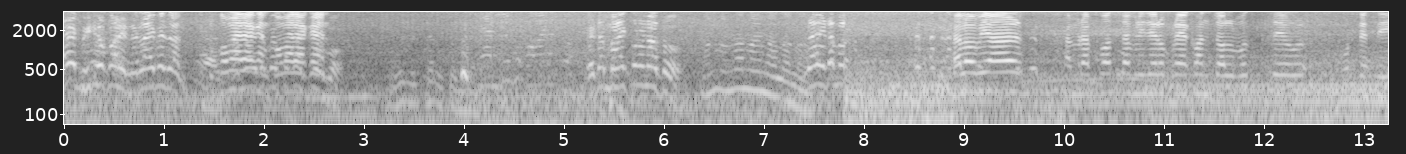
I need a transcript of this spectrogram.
এই ভিডিও করেন লাইভে যান। কমায় রাখেন কমায় রাখেন। এটা মাইক্রো না তো? না এটা হ্যালো ভিয়ার্স আমরা পদ্মা ব্রিজের উপরে এখন চল বলতে উঠতেছি।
